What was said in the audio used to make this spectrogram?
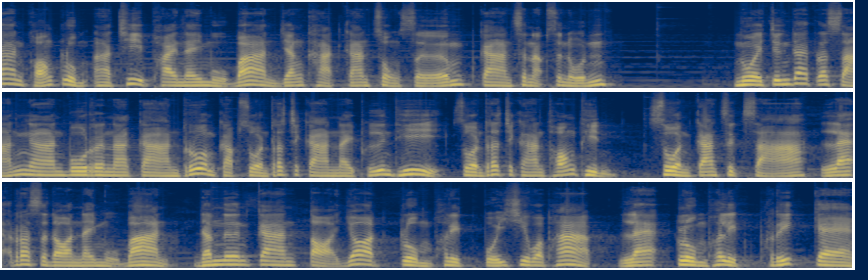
ด้านของกลุ่มอาชีพภายในหมู่บ้านยังขาดการส่งเสริม การสนับสนุน หน่วยจึงได้ประสานงานบูรณาการร่วมกับส่วนราชการในพื้นที่ ส่วนราชการท้องถิ่น ส่วนการศึกษาและรัษฎรในหมู่บ้านดำเนินการต่อยอดกลุ่มผลิตปุ๋ยชีวภาพ และกลุ่มผลิตพริกแกง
